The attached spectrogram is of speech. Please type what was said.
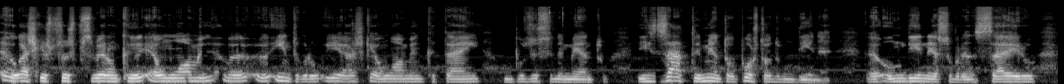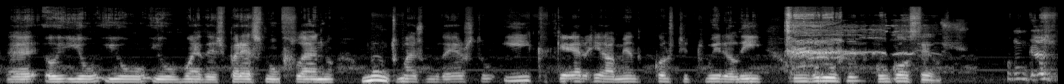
eu acho que as pessoas perceberam que é um homem uh, íntegro e acho que é um homem que tem um posicionamento exatamente oposto ao de Medina. Uh, o Medina é sobranceiro uh, e, o, e, o, e o Moedas parece-me um fulano muito mais modesto e que quer realmente constituir ali um grupo com consensos. Um gajo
